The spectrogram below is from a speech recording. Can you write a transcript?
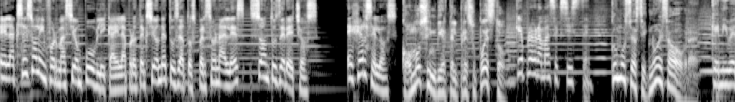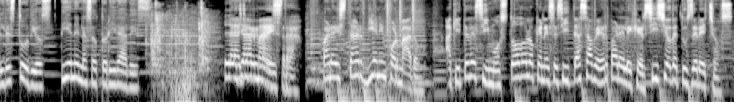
El acceso a la información pública y la protección de tus datos personales son tus derechos. Ejércelos. ¿Cómo se invierte el presupuesto? ¿Qué programas existen? ¿Cómo se asignó esa obra? ¿Qué nivel de estudios tienen las autoridades? La llave maestra. Para estar bien informado. Aquí te decimos todo lo que necesitas saber para el ejercicio de tus derechos.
